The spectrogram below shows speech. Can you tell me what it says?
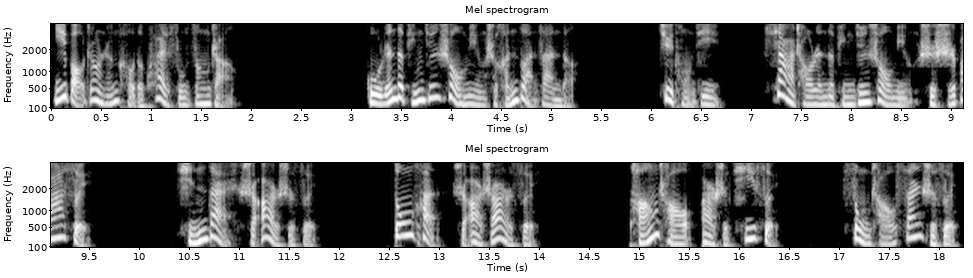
以保证人口的快速增长。古人的平均寿命是很短暂的，据统计，夏朝人的平均寿命是十八岁，秦代是二十岁。东汉是二十二岁，唐朝二十七岁，宋朝三十岁，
